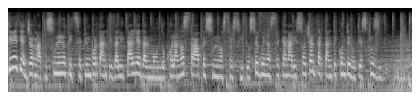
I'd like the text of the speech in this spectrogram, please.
Tieniti aggiornato sulle notizie più importanti dall'Italia e dal mondo con la nostra app e sul nostro sito. Segui i nostri canali social per tanti contenuti esclusivi.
